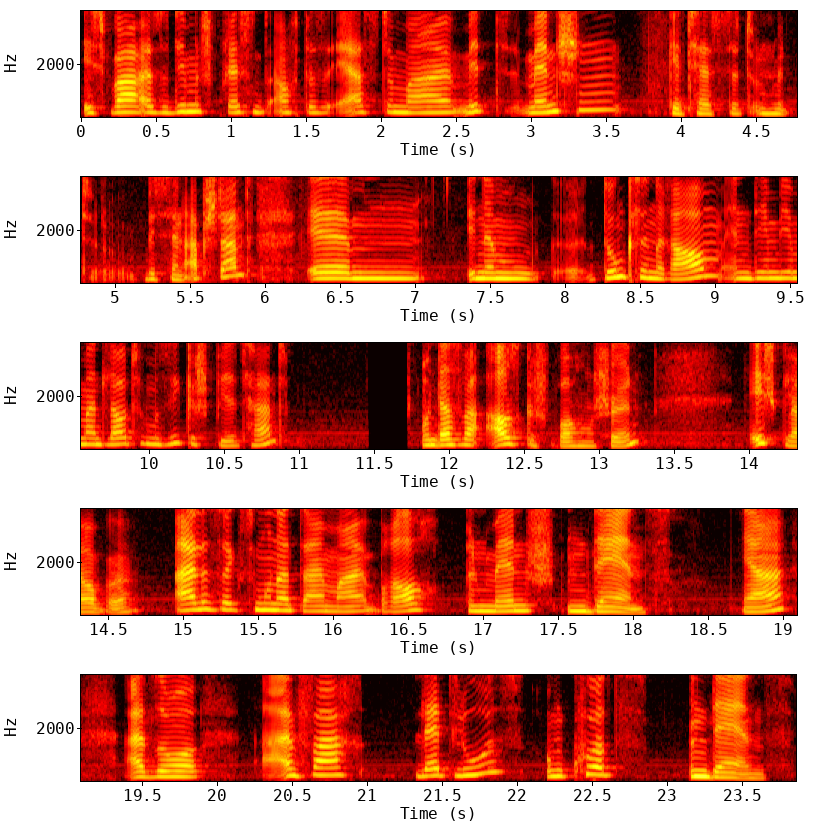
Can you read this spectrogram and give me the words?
ich war also dementsprechend auch das erste Mal mit Menschen getestet und mit ein bisschen Abstand ähm, in einem äh, dunklen Raum, in dem jemand laute Musik gespielt hat. Und das war ausgesprochen schön. Ich glaube, alle sechs Monate einmal braucht ein Mensch einen Dance. Ja, also einfach let loose und kurz ein Dance.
